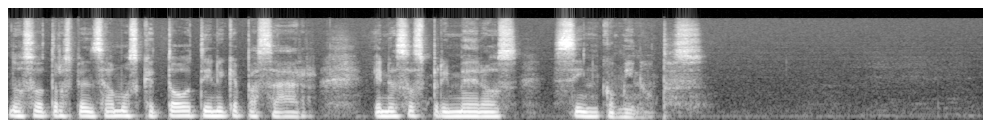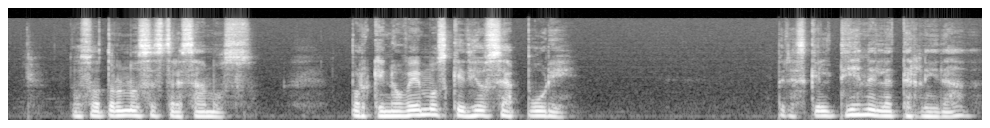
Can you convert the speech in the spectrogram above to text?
Nosotros pensamos que todo tiene que pasar en esos primeros cinco minutos. Nosotros nos estresamos porque no vemos que Dios se apure. Pero es que Él tiene la eternidad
